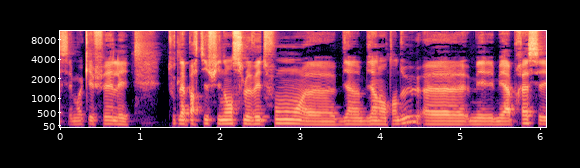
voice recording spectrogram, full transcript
c'est moi qui ai fait les toute la partie finance levée de fonds bien bien entendu. mais mais après c'est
